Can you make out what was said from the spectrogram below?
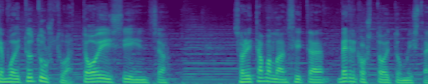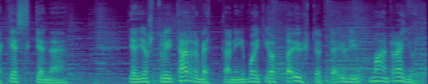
se voi tutustua toisiinsa. Se oli tavallaan sitä verkostoitumista keskenään. Ja jos tuli tarvetta, niin voit ottaa yhteyttä yli maan rajojen.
